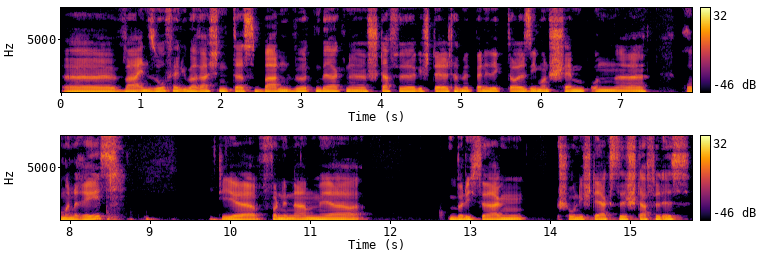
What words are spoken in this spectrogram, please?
Äh, war insofern überraschend, dass Baden-Württemberg eine Staffel gestellt hat mit Benedikt Doll, Simon Schemp und äh, Roman Rees, die ja von den Namen her, würde ich sagen, schon die stärkste Staffel ist.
